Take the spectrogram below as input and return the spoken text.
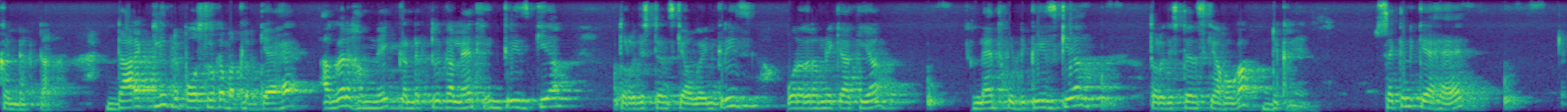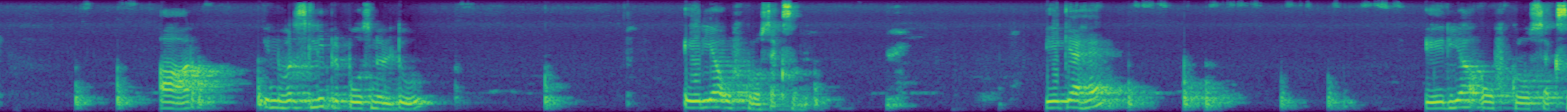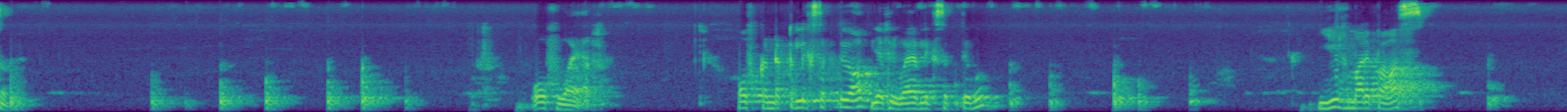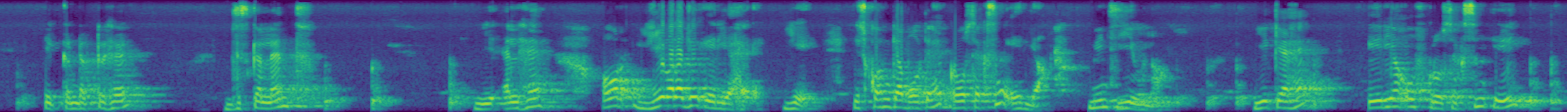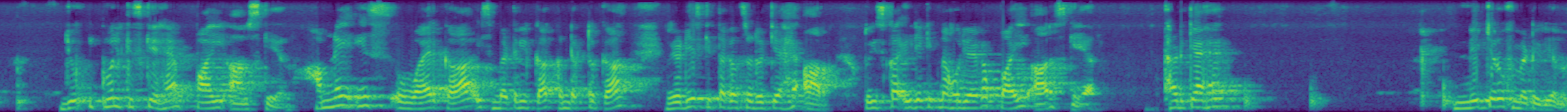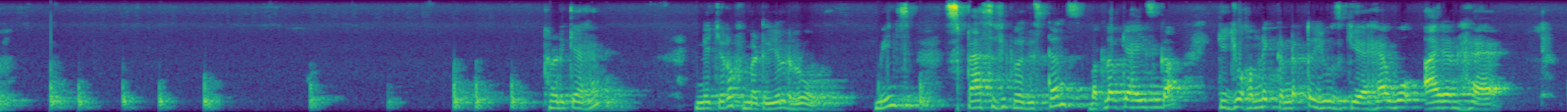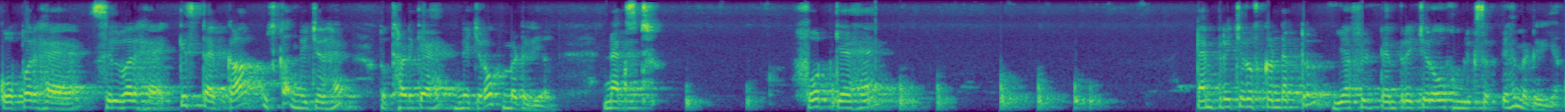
conductor directly proportional का मतलब क्या है? अगर हमने कंडक्टर का लेंथ इंक्रीज किया तो रेजिस्टेंस क्या होगा इंक्रीज और अगर हमने क्या किया? लेंथ को डिक्रीज किया तो रेजिस्टेंस क्या होगा? डिक्रीज सेकंड क्या है? R inversely proportional to area of cross section A क्या है? Area of cross section of wire of conductor लिख सकते हो आप या फिर वायर लिख सकते हो? ये हमारे पास एक कंडक्टर है, जिसका लेंथ ये एल है और ये वाला जो एरिया है, ये, इसको हम क्या बोलते हैं? क्रॉस सेक्शन एरिया मींस ये वाला. ये क्या है? Area of cross section A जो इक्वल किसके है? पाई आर स्केयर हमने इस वायर का, इस मेटल का कंडक्टर का रेडियस कितना कंसिडर किया है? आर तो इसका एरिया कितना हो जाएगा? पाई आर स्केयर थर्ड क्या है? नेचर ऑफ़ मटेरियल थर्ड क्या है? Nature of material rho means specific resistance मतलब क्या है इसका? कि जो हमने कंडक्टर यूज़ किया है, वो आयरन है कॉपर है सिल्वर है, किस टाइप का? उसका नेचर है। तो थर्ड क्या है? Nature of material next fourth क्या है? टेम्परेचर ऑफ़ कंडक्टर या फिर टेम्परेचर ऑफ़ हम लिख सकते हैं मटेरियल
